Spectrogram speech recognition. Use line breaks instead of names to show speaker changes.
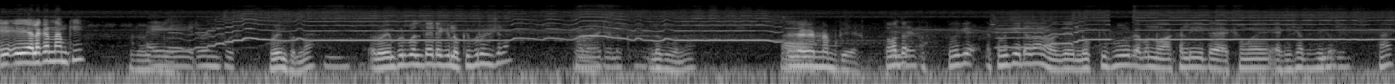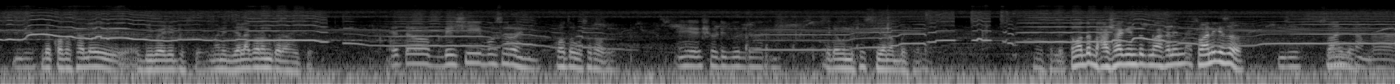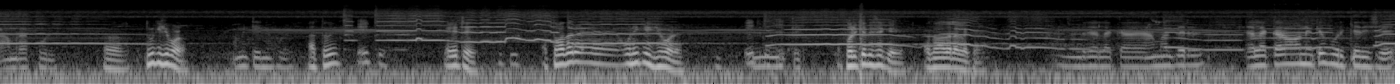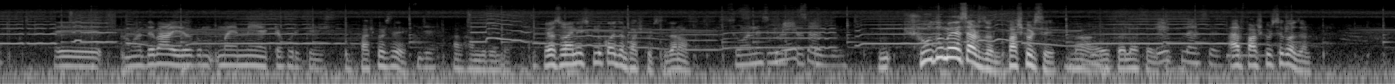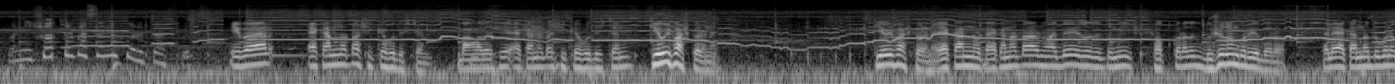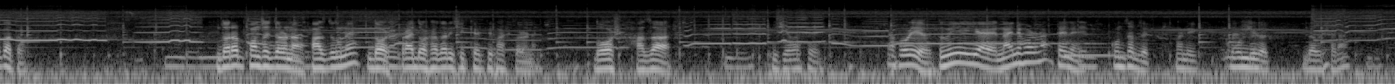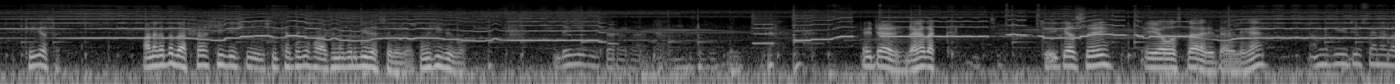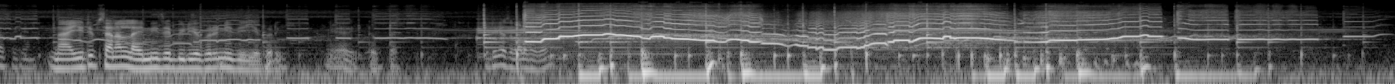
এই এই এলাকার নাম কি?
এই রহিমপুর।
রহিমপুর না? রহিমপুর বলতে এটা কি লক্ষ্মীপুর হয়েছে না?
এটা
লক্ষ্মীপুর। না?
এই জায়গার নাম কি?
তোমাদের তুমি কি তুমি কি এটা জানো যে লক্ষ্মীপুর এবং নোয়াখালী এটা একসময় একই সাথে ছিল? হ্যাঁ? এটা কত সালে ডিভাইডেড হয়েছে? মানে জেলাকরণ করা হয়েছে?
এ তো বেশি বছর হয়নি।
কত বছর হবে?
সঠিক বলতে পারব
এটা উনিশশো ছিয়ানব্বই সালে। তোমাদের ভাষা কিন্তু নোয়াখালী না? সোয়ানি গেছো
জি সোয়ানি আমরা
তুমি কিসে পড়ো?
আমি টেনে পড়ি।
আর তুমি?
এইটে
এইটে তোমাদের উনি কি কিসে পড়ে। পরীক্ষা দিছে কে? তোমাদের এলাকায়?
আমাদের এলাকায় আমাদের এলাকায় অনেকে পরীক্ষা দিছে। আমাদের বাড়িরও মে- মেয়ে একটা পরীক্ষা দিছে।
ফার্স্ট করছে?
জি।
আলহামদুলিল্লাহ। এবার সোয়ানি স্কুলে কয়জন ফার্স্ট করছে জানো?
চারজন।
উম, শুধু মেয়ে চারজন ফার্স্ট করছে?
না
এ ক্লাসে
আর ফার্স্ট করছে কয়জন
মানে সত্তর পার্সেন্ট উপরে চাষ করছে
এবার একান্নটা শিক্ষা প্রতিষ্ঠান। বাংলাদেশে একান্নটা শিক্ষা প্রতিষ্ঠান কেউই ফাঁস করে নাই। কেউই ফাঁস করে না একান্নটা। একান্নটার মধ্যে যদি তুমি শতকরা যদি দুশো জন করিয়ে ধরো তাহলে একান্ন দুগুণে কত? ধরো পঞ্চাশ ধরো না পাঁচ দুগুণে দশ। প্রায় দশ হাজারই শিক্ষার্থী ফাঁস করে না দশ হাজার। হিসেব আছে? না পড়িও তুমি নাইনে পড়ো না? টেনে। কোন সাবজেক্ট মানে কোন বিভাগ? ব্যবসা না? ঠিক আছে। অনেকে তো ব্যবসা শিখে শিক্ষা থেকে পড়াশোনা করে বিদেশ চলে যায়। তুমি শিখে
যাও কি
আর দেখা যাক। ঠিক আছে এই অবস্থা আর তাহলে হ্যাঁ?
আমি কি ইউটিউব চ্যানেল আছে কেন?
না ইউটিউব চ্যানেল নাই নিজে ভিডিও করি নিজে ইয়ে করি। এই। ঠিক আছে ভালো থাকো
